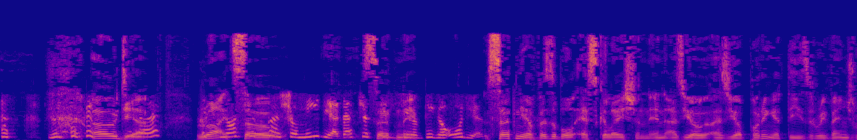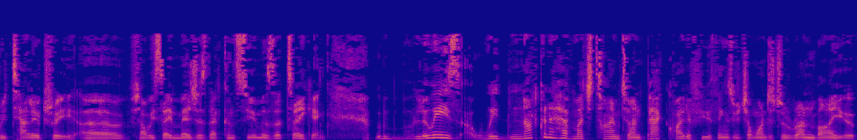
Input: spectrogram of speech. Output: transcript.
Oh You dear. Know? Right, It's not so- just social media. That just gives Certainly. you a bigger audience. Certainly a visible escalation in, as you're, as you're putting it, these revenge retaliatory, uh, shall we say, measures that consumers are taking. Louise, we're not going to have much time to unpack quite a few things which I wanted to run by you.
